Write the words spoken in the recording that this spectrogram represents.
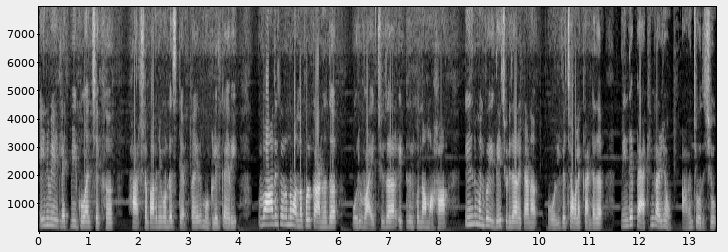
anyway let me go and check Harsha പറഞ്ഞുകൊണ്ട് സ്റ്റെപ്പ് കയറി മുകളിൽ കയറി. വാതിൽ തുറന്നു വന്നപ്പോൾ കാണുന്നത് ഒരു വൈറ്റ് ചുരിദാർ ഇട്ട് നിൽക്കുന്ന മഹ. ഇതിനു മുൻപ് ഇതേ ചുരിദാർ ഇട്ടാണ് പോളിൽ വെച്ച് അവളെ കണ്ടത്. നിന്റെ പാക്കിംഗ് കഴിഞ്ഞോ? അവൻ ചോദിച്ചു.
